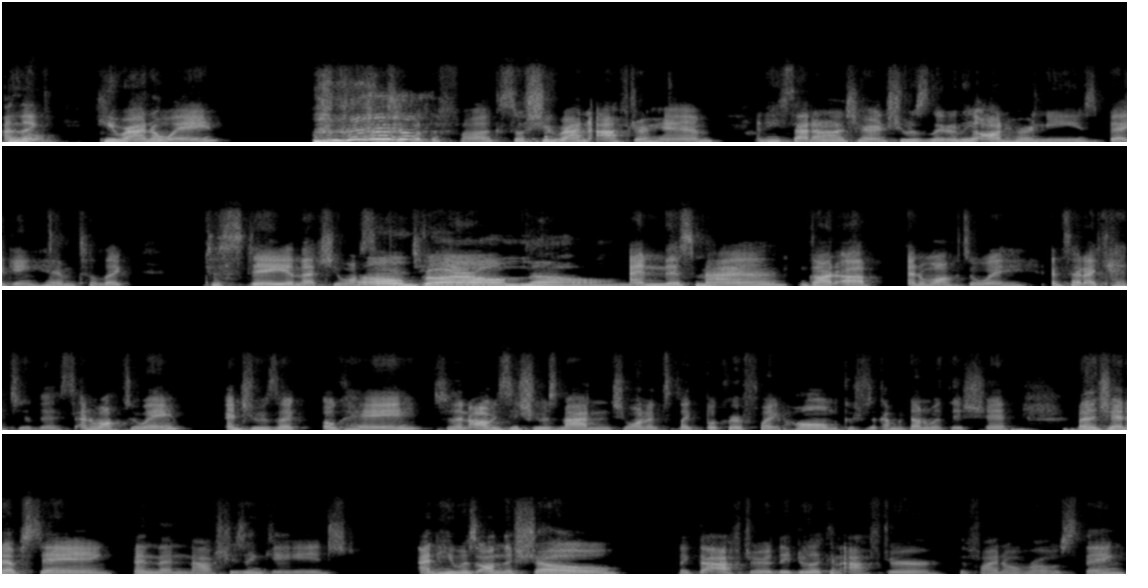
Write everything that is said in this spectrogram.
and no. like he ran away. she was like, what the fuck? So she ran after him, and he sat on a chair, and she was literally on her knees begging him to like to stay and that she wants oh, to continue. Oh girl, no. And this man got up and walked away and said, I can't do this, and walked away. And she was like, okay. So then obviously she was mad and she wanted to like book her flight home because she's like, I'm done with this shit. But then she ended up staying and then now she's engaged. And he was on the show, like the after, they do like an after the final rose thing.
